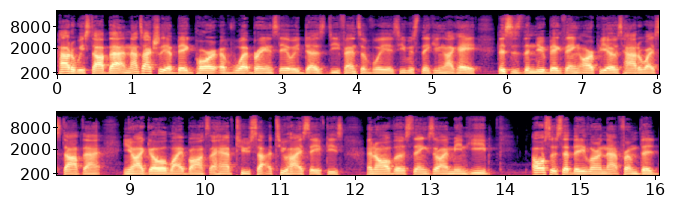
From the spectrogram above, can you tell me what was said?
how do we stop that? And that's actually a big part of what Brandon Staley does defensively is he was thinking like, hey, this is the new big thing, RPOs. How do I stop that? You know, I go a light box. I have two two high safeties and all those things. So I mean, he also said that he learned that from the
